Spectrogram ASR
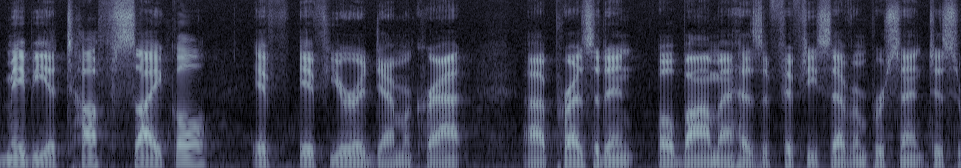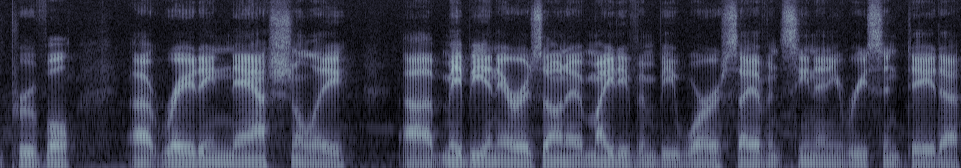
maybe a tough cycle if if you're a Democrat. Uh, President Obama has a 57% disapproval uh, rating nationally. Uh, maybe in Arizona, it might even be worse. I haven't seen any recent data.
